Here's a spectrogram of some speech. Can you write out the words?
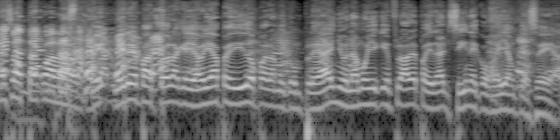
Ya eso está cuadrado. Mire, pastora, que yo había pedido para mi cumpleaños una muñeca inflable para ir al cine con ella, aunque sea.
